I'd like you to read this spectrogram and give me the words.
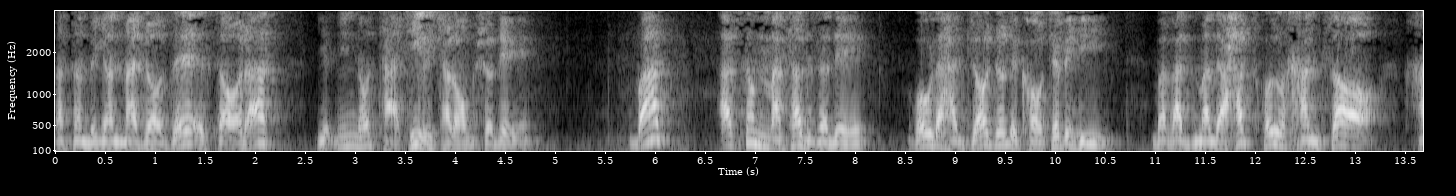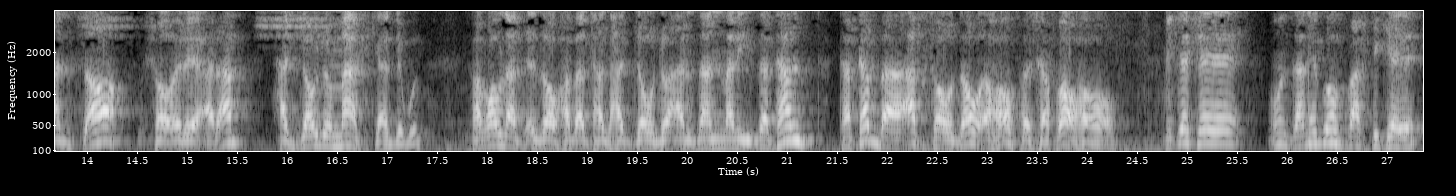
مثلا بگن مجازه استعاره است این نوع تعطیل کلام شده. بعد از کن مثل زده. قول حجاج لکاتبهی. و قد مدحت الخنسا. خنسا شاعر عرب حجاج رو کرده بود. فقالت اذا حبت الحجاج ارزن مریضتن تتبع اقصا دائها فشفاها. میگه که اون زنه گفت وقتی که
